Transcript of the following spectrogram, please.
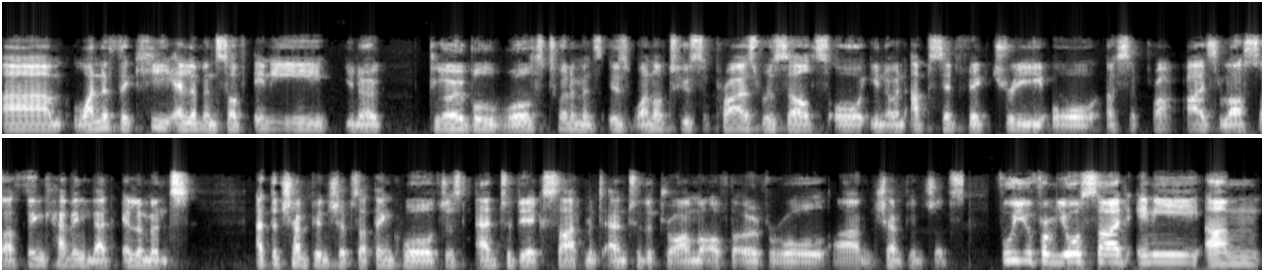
um, one of the key elements of any you know global world tournaments is one or two surprise results or you know an upset victory or a surprise loss. So I think having that element at the championships, I think will just add to the excitement and to the drama of the overall um, championships. Fuyu, from your side, any um,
